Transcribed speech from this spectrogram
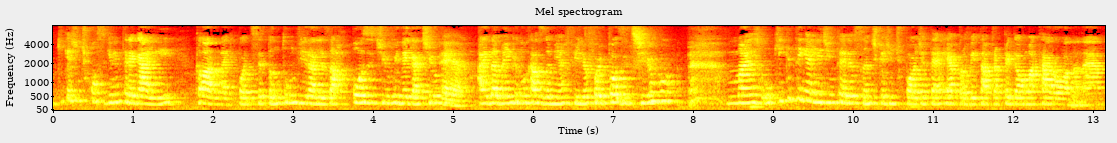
o que, que a gente conseguiu entregar ali. Claro, né, que pode ser tanto um viralizar positivo e negativo. É. Ainda bem que no caso da minha filha foi positivo. Mas o que, que tem ali de interessante que a gente pode até reaproveitar para pegar uma carona, né?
